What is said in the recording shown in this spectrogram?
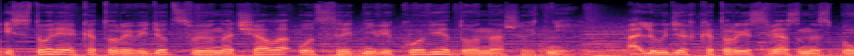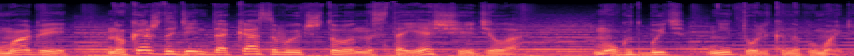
история которой ведет свое начало от Средневековья до наших дней. О людях, которые связаны с бумагой, но каждый день доказывают, что настоящие дела могут быть не только на бумаге.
